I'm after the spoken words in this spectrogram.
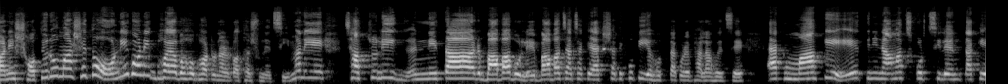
মানে সতেরো মাসে তো অনেক অনেক ভয়াবহ ঘটনার কথা শুনেছি। মানে ছাত্রলীগ নেতার বাবা বলে বাবা চাচাকে একসাথে কুপিয়ে হত্যা করে ফেলা হয়েছে। এক মাকে তিনি নামাজ করছিলেন তাকে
